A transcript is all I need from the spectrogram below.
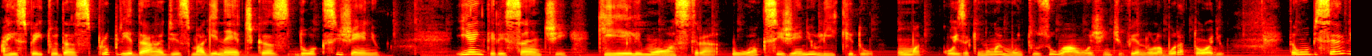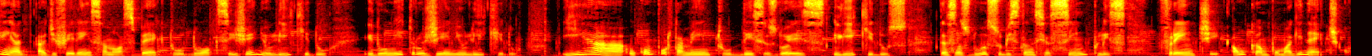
a respeito das propriedades magnéticas do oxigênio. E é interessante que ele mostra o oxigênio líquido, uma coisa que não é muito usual a gente ver no laboratório. Então, observem a, a diferença no aspecto do oxigênio líquido e do nitrogênio líquido. E a, o comportamento desses dois líquidos, dessas duas substâncias simples, frente a um campo magnético.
